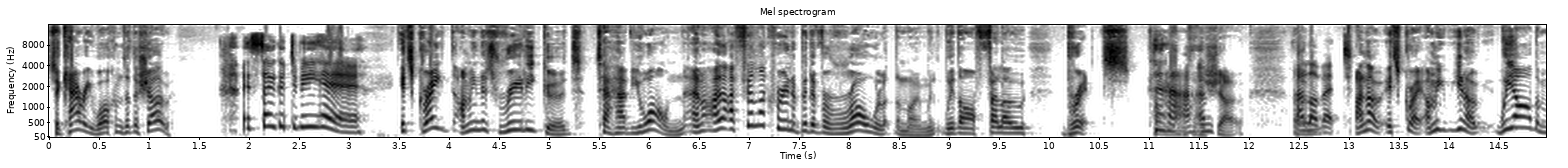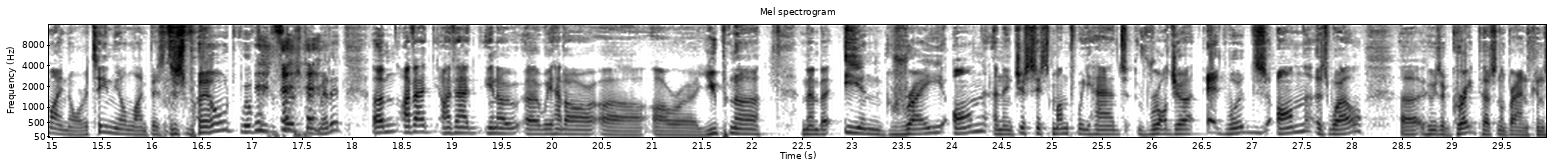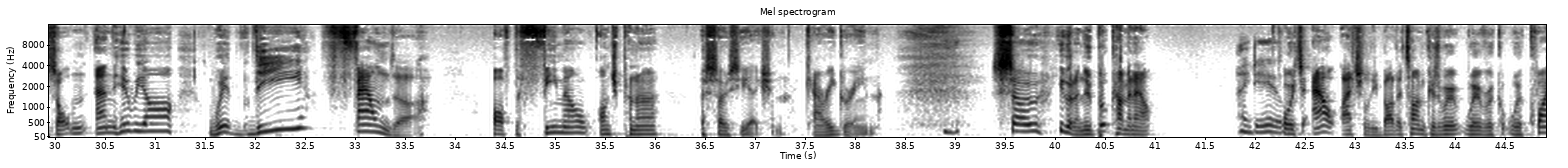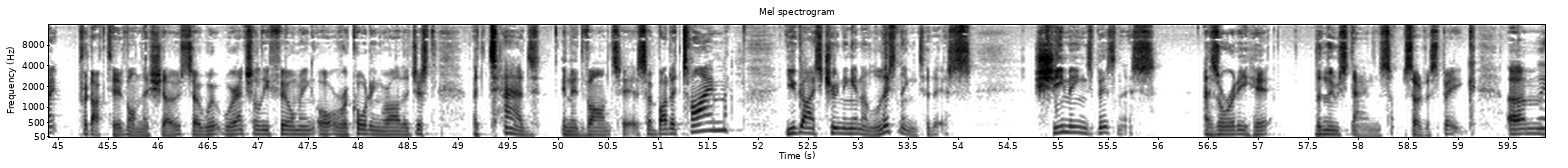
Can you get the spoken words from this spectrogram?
So, Carrie, welcome to the show. It's so good to be here. It's great. I mean, it's really good to have you on. And I, I feel like we're in a bit of a roll at the moment with our fellow Brits coming onto the show. I love it. I know it's great. I mean, you know, we are the minority in the online business world. We'll be the first to admit it. Um, I've had, I've had, you know, uh, we had our uh, our uh, Youpreneur member Ian Gray on, and then just this month we had Roger Edwards on as well, uh, who's a great personal brand consultant. And here we are with the founder of the Female Entrepreneur Association, Carrie Green. So you got a new book coming out. I do. Or it's out actually by the time because we're we're rec- we're quite productive on this show, so we're we're actually filming or recording rather just a tad in advance here. So by the time you guys tuning in and listening to this, She Means Business has already hit the newsstands, so to speak. Um,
